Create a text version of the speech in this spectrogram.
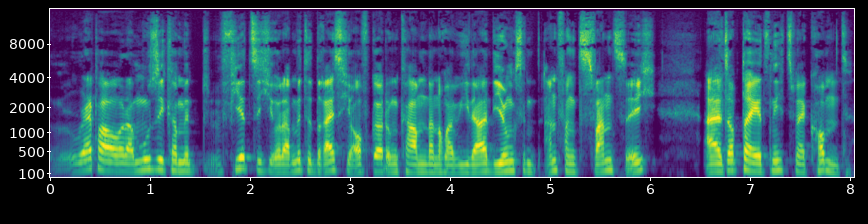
Rapper oder Musiker mit 40 oder Mitte 30 aufgehört und kamen dann nochmal wieder. Die Jungs sind Anfang 20. als ob da jetzt nichts mehr kommt.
